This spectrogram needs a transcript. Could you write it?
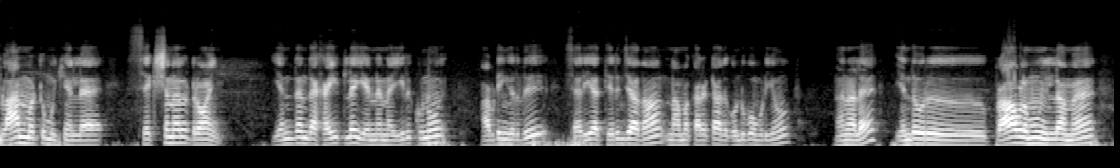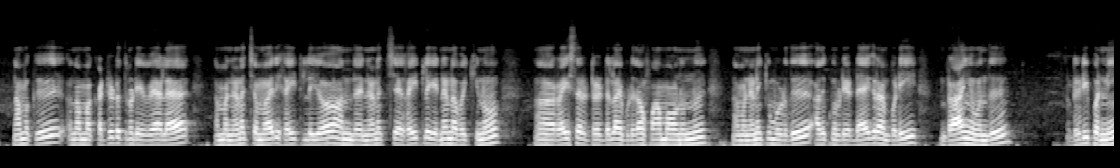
பிளான் மட்டும் முக்கியம் இல்லை. செக்ஷனல் ட்ராயிங் எந்தெந்த ஹைட்டில் என்னென்ன இருக்கணும் அப்படிங்கிறது சரியாக தெரிஞ்சால் தான் நாம் கரெக்டாக அதை கொண்டு போக முடியும். அதனால் எந்த ஒரு ப்ராப்ளமும் இல்லாமல் நமக்கு நம்ம கட்டிடத்தினுடைய வேலை நம்ம நினச்ச மாதிரி ஹைட்லேயோ அந்த நினச்ச ஹைட்டில் என்னென்ன வைக்கணும் ரைசர் ட்ரெட்டெல்லாம் இப்படி தான் ஃபார்ம் ஆகணும்னு நம்ம நினைக்கும் பொழுது அதுக்குனுடைய டயக்ராம் படி ட்ராயிங்கை வந்து ரெடி பண்ணி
